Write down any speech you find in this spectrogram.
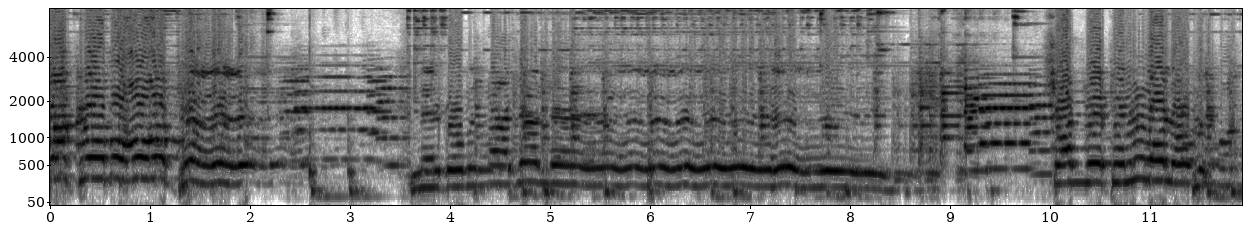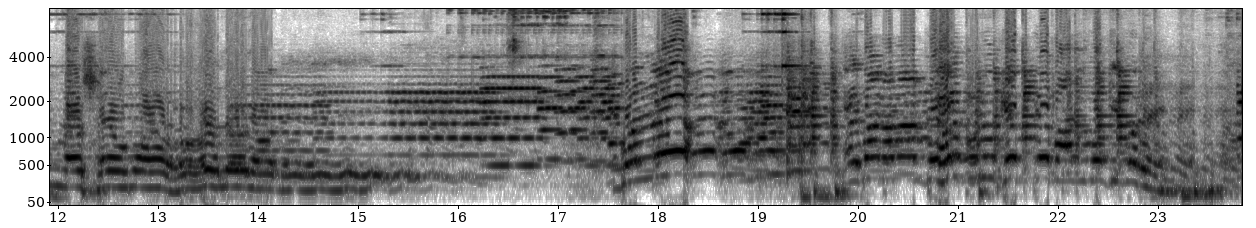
চক্রমধ্যে নিগম না জানে চন্দ্র তুল্য লভিমন্য সেও মহল বলল, এবার আমার দেহ কোনো ক্ষেত্রে বাঁচব কি করে?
